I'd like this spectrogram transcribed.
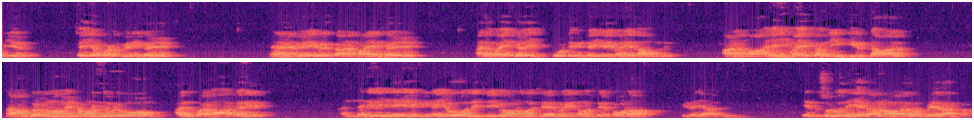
உயிர் செய்யப்படும் வினைகள் வினைகளுக்கான பயன்கள் அந்த பயன்களை கூட்டுகின்ற இறைவன் எல்லாம் உண்டு. ஆனா மாயையின் மயக்கம் நீங்கிவிட்டால் நாம் பிரம்மம் என்று உணர்ந்து விடுவோம். அது பரமார்த்த நிலை. அந்த நிலையிலே வினையோ அதை செய்பவனோ சேர்வையனோ சேர்ப்பவனோ கிடையாது. என்று சொல்வது ஏகாந்தவாதம் வேதாந்தம்.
